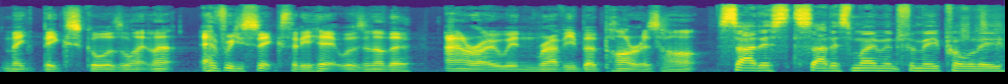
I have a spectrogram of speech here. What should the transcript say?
make big scores like that. Every six that he hit was another arrow in Ravi Bopara's heart. saddest, saddest moment for me probably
